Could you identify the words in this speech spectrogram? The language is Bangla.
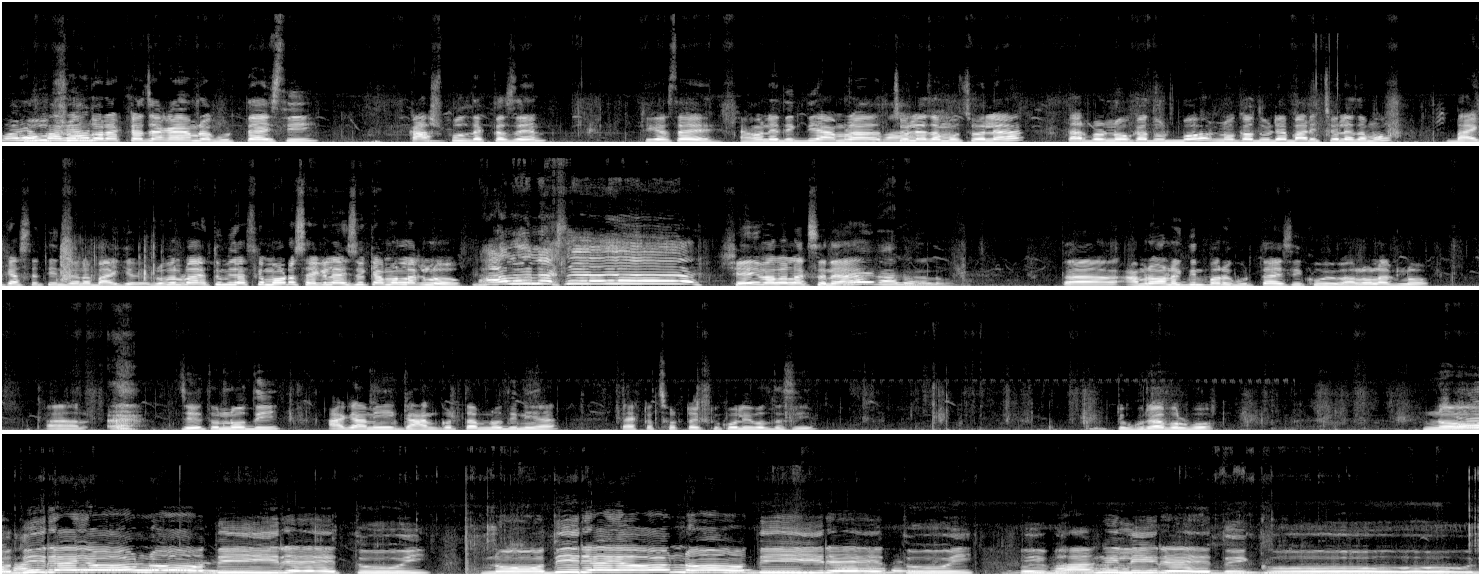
খুব সুন্দর একটা জায়গায় আমরা ঘুরতে আইছি। কাশফুল দেখতেছেন ঠিক আছে? এখন এদিক দিয়ে আমরা চলে যাব চলে তারপর নৌকা উঠবো নৌকা দুটে বাড়ি চলে যাব বাইক আছে তিনজনে বাইকে। রুবেল ভাই তুমি আজকে মোটর সাইকেলে আইছো কেমন লাগল? ভালো লাগছে! সেই ভালো লাগছে না? ভালো। তা আমরা অনেকদিন পরে ঘুরতে আইছি খুবই ভালো লাগল। আর যেহেতু নদী আগে আমি গান করতাম নদী নিয়ে তা একটা ছোট্ট একটু কলি বলতেছি। একটু ঘুরে বলব। নদী রে ও নদী রে তুই নদী রে ও নদী রে তুই তুই ভাঙলি রে দুই কুল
